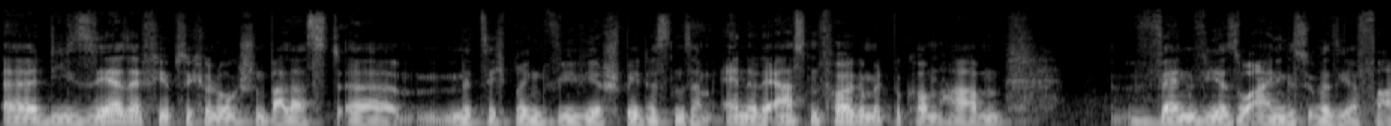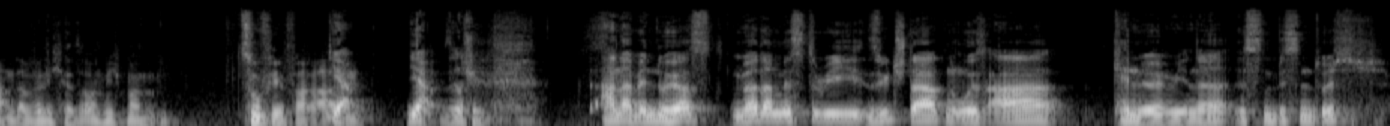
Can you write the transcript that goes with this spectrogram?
äh, die sehr, sehr viel psychologischen Ballast äh, mit sich bringt, wie wir spätestens am Ende der ersten Folge mitbekommen haben, wenn wir so einiges über sie erfahren. Da will ich jetzt auch nicht mal zu viel verraten. Ja, ja, sehr schön. Hanna, wenn du hörst Murder Mystery, Südstaaten, USA, kennen wir irgendwie, ne? Ist ein bisschen durch,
